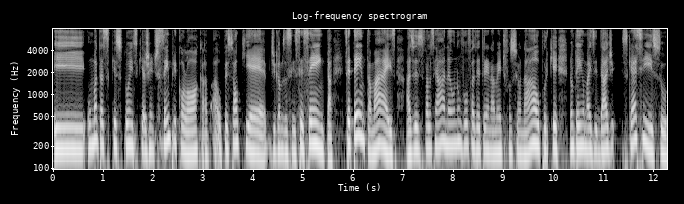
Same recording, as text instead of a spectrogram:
e uma das questões que a gente sempre coloca, o pessoal que é, digamos assim, 60, 70 mais, às vezes fala assim: ah, não, não vou fazer treinamento funcional porque não tenho mais idade. Esquece isso.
